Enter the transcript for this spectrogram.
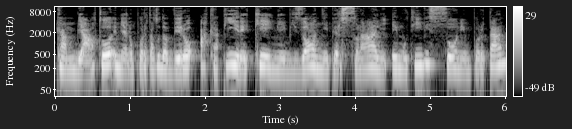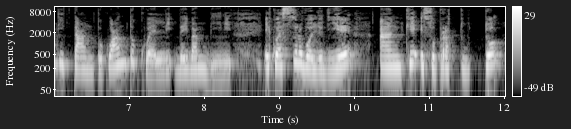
cambiato e mi hanno portato davvero a capire che i miei bisogni personali, emotivi sono importanti tanto quanto quelli dei bambini. E questo lo voglio dire anche e soprattutto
